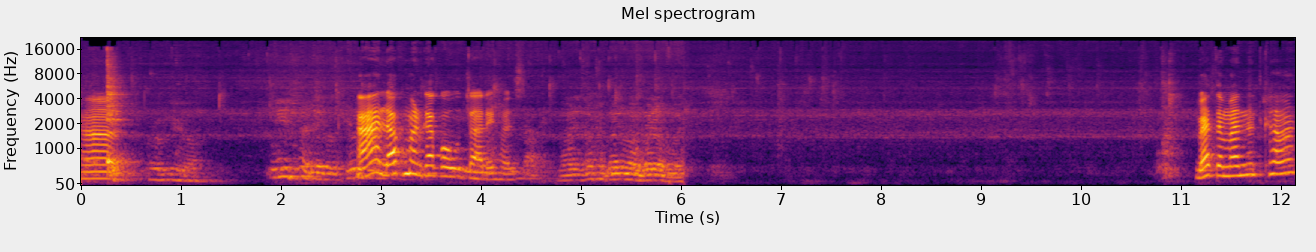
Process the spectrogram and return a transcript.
હા. હા, લખમણ કાકો ઉતારે હસ બા તમારે નથી ખાવા ગઈ એક રોટલો તમારો પતિ જામ ખાઈ ગઈ. સુગર પડી ગઈ. ચટણી, બધી બહુ પડે. લુખે લુખા વેરે ભેગી આખે આખું હા આવા એવા તમારે નથી ખાવા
